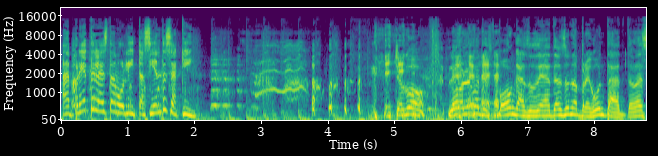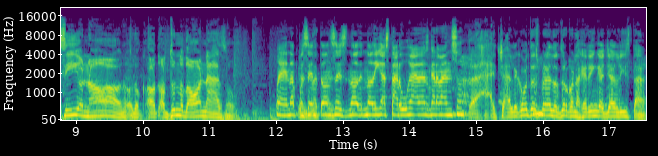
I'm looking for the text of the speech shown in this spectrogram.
Apriétela esta bolita, siéntese aquí. Choco, luego, luego te expongas, o sea, te haces una pregunta, ¿te vas sí o no? O, tú no donas, o... Bueno, pues entonces no, no, digas tarugadas, garbanzo. Ay, chale, ¿cómo te espera el doctor con la jeringa ya lista?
